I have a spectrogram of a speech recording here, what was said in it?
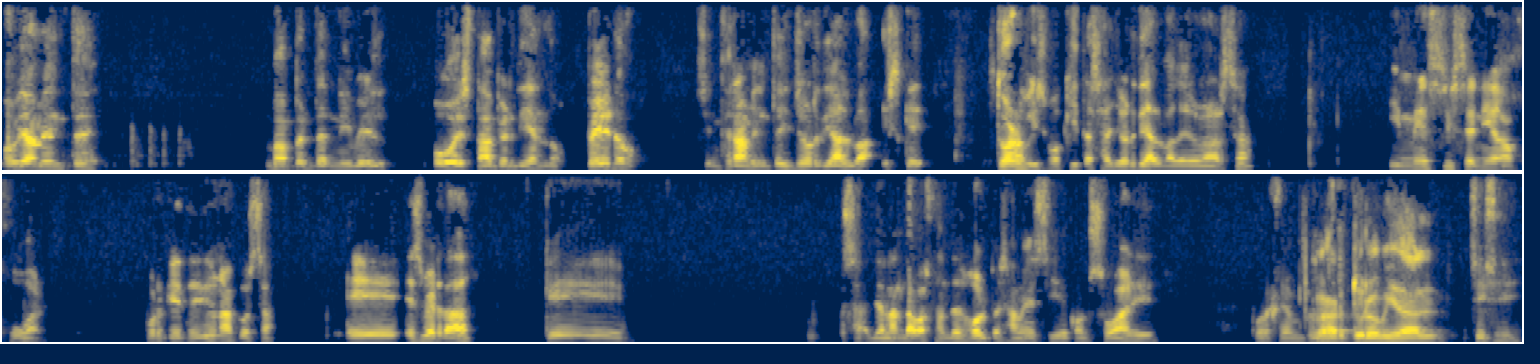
obviamente va a perder nivel o está perdiendo, pero sinceramente Jordi Alba es que tú ahora mismo quitas a Jordi Alba del Barça y Messi se niega a jugar. Porque te digo una cosa, eh, es verdad que o sea, ya le han dado bastantes golpes a Messi, eh, con Suárez, por ejemplo. Con Arturo Vidal. Sí, sí.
